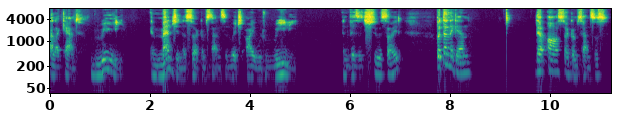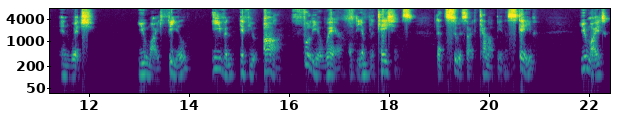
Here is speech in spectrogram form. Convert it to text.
and I can't really imagine a circumstance in which I would really envisage suicide. But then again, there are circumstances in which you might feel even if you are fully aware of the implications that suicide cannot be an escape, you might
